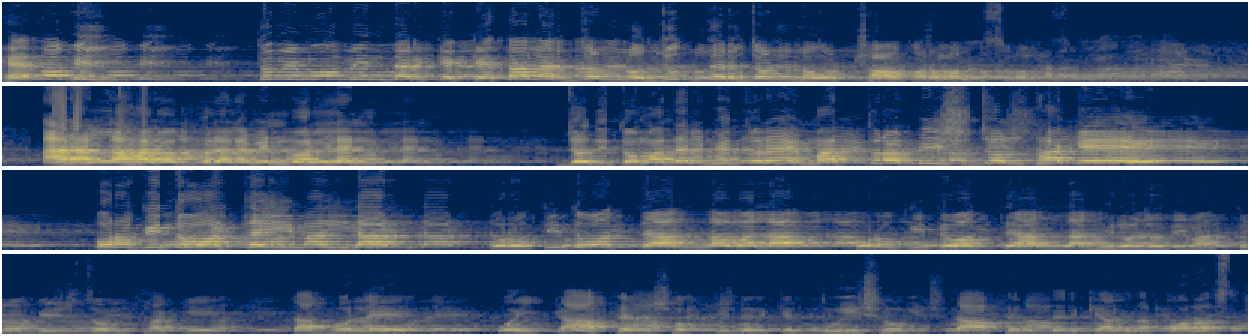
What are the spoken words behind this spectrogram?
হে নবী, তুমি মুমিনদেরকে কেতালের জন্য, যুদ্ধের জন্য উৎসাহ করো বলেন সুবহানাল্লাহ। আর আল্লাহ রাব্বুল আলামিন বললেন যদি তোমাদের ভিতরে মাত্র 20 জন থাকে প্রকৃত অর্থে ইমানদার প্রকৃত অর্থে আল্লাহওয়ালা প্রকৃত অর্থে আল্লাহ ভীরু যদি মাত্র 20 জন থাকে তাহলে ওই কাফের শক্তিদেরকে 200 কাফেরদেরকে আল্লাহ পরাস্ত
